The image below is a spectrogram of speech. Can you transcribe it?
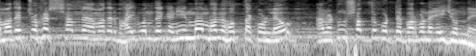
আমাদের চোখের সামনে আমাদের ভাই বোনদেরকে নির্মমভাবে হত্যা করলেও আমরা টু শব্দ করতে পারব না এই জন্যে।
